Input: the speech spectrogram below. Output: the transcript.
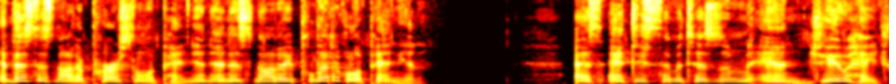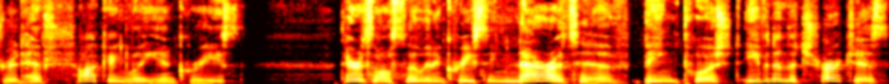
And this is not a personal opinion and it's not a political opinion. As anti Semitism and Jew hatred have shockingly increased, there is also an increasing narrative being pushed, even in the churches,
